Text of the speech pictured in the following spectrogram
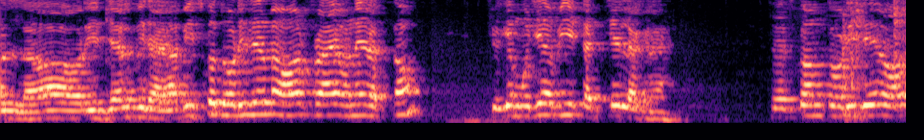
अल्लाह, और ये जल भी रहा है। अभी इसको थोड़ी देर में और फ्राई होने रखता हूँ, क्योंकि मुझे अभी ये कच्चे लग रहे हैं। तो इसको हम थोड़ी देर और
